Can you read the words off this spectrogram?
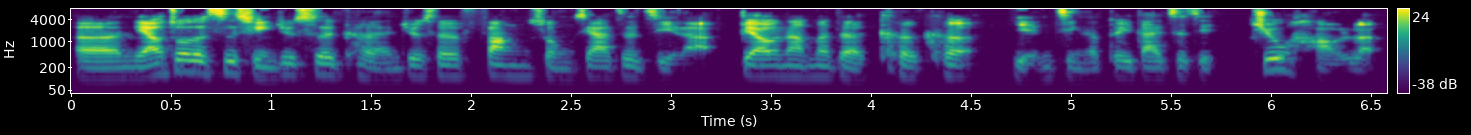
呃，你要做的事情就是可能就是放松下自己了，不要那么的苛刻、严谨的对待自己就好了。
